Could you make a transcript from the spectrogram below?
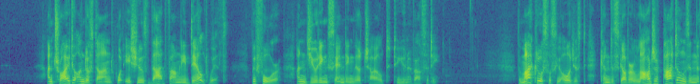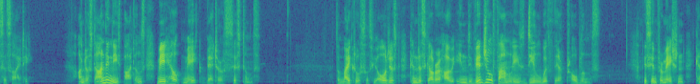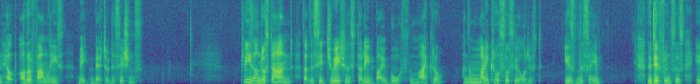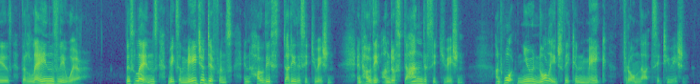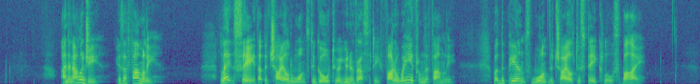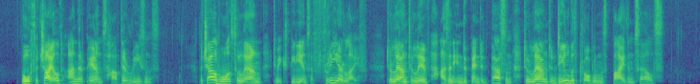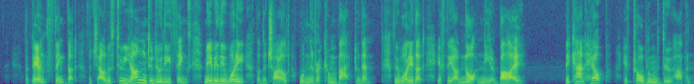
and try to understand what issues that family dealt with before and during sending their child to university. The macro-sociologist can discover larger patterns in the society Understanding these patterns may help make better systems. The microsociologist can discover how individual families deal with their problems. This information can help other families make better decisions. Please understand that the situation studied by both the macro and the microsociologist is the same. The differences is the lens they wear this lens makes a major difference in how they study the situation, in how they understand the situation, and what new knowledge they can make from that situation. An analogy is a family. Let's say that the child wants to go to a university far away from the family, but the parents want the child to stay close by. Both the child and their parents have their reasons. The child wants to learn to experience a freer life, to learn to live as an independent person, to learn to deal with problems by themselves. The parents think that the child is too young to do these things. Maybe they worry that the child will never come back to them. They worry that if they are not nearby, they can't help if problems do happen.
